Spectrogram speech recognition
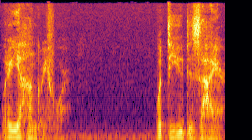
What are you hungry for? What do you desire?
